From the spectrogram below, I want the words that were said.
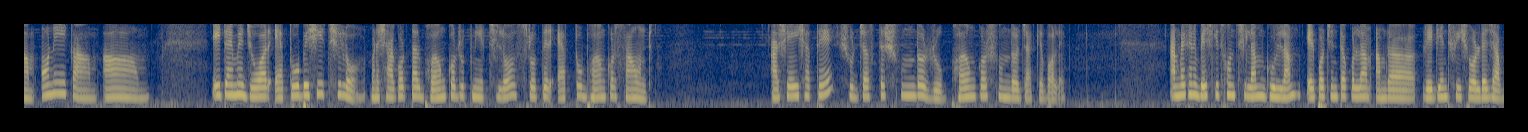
আম, অনেক আম আম। এই টাইমে জোয়ার এত বেশি ছিল মানে সাগর তার ভয়ঙ্কর রূপ নিয়েছিল, স্রোতের এত ভয়ঙ্কর সাউন্ড আর সেই সাথে সূর্যাস্তের সুন্দর রূপ, ভয়ঙ্কর সুন্দর যাকে বলে। আমরা এখানে বেশ কিছুক্ষণ ছিলাম, ঘুরলাম, এরপর চিন্তা করলাম আমরা রেডিয়েন্ট ফিশ ওয়ার্ল্ডে যাব।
